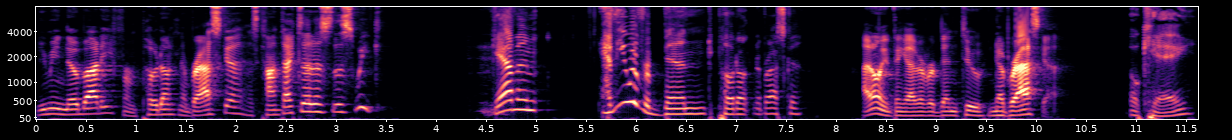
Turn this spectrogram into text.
You mean nobody from Podunk, Nebraska has contacted us this week? Gavin, have you ever been to Podunk, Nebraska? I don't even think I've ever been to Nebraska. Okay.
